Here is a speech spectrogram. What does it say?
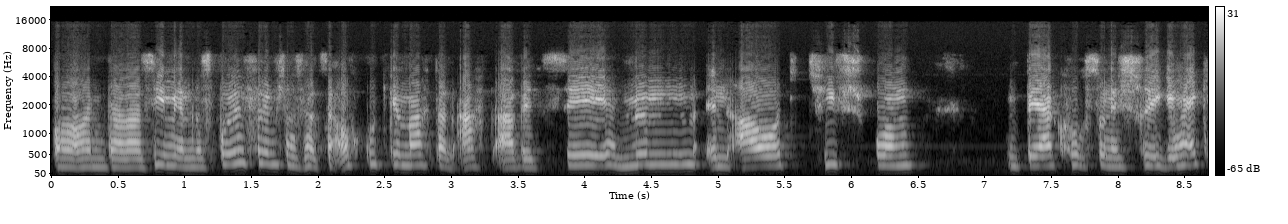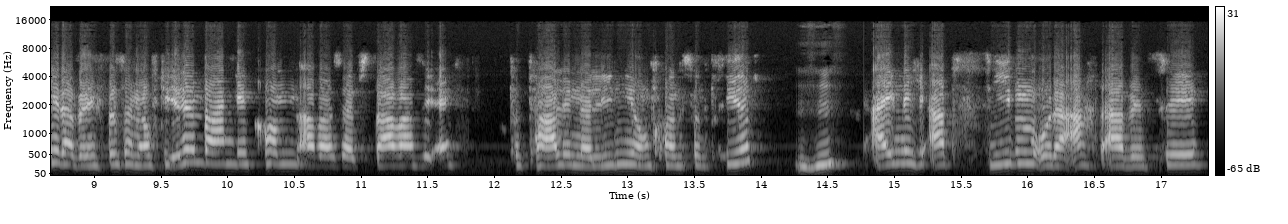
Und da war 7 eben das Bullfinch, das hat sie auch gut gemacht. Dann 8 ABC, Mim, In-Out, Tiefsprung. Berg hoch so eine schräge Hecke. Da bin ich ein bisschen auf die Innenbahn gekommen, aber selbst da war sie echt total in der Linie und konzentriert. Mhm. Eigentlich ab sieben oder acht ABC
